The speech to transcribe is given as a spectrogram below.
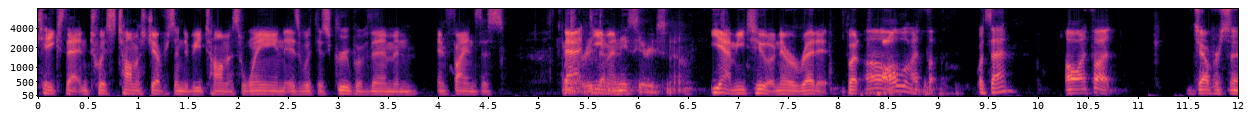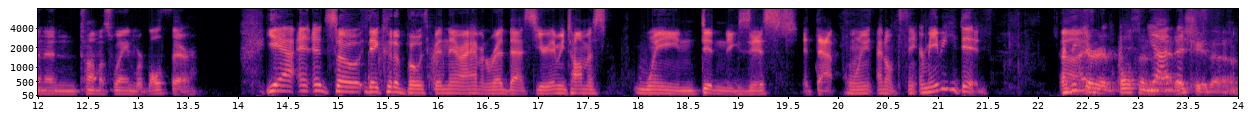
takes that and twists Thomas Jefferson to be Thomas Wayne is with this group of them and and finds this bat read that demon. miniseries now. Yeah, me too. I've never read it, but Oh, all of I thought, what's that? oh, I thought Jefferson and Thomas Wayne were both there. Yeah, and, and so they could have both been there. I haven't read that series. I mean, Thomas Wayne didn't exist at that point. I don't think, or maybe he did. I think Uh, they're both in yeah, that been- issue though.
